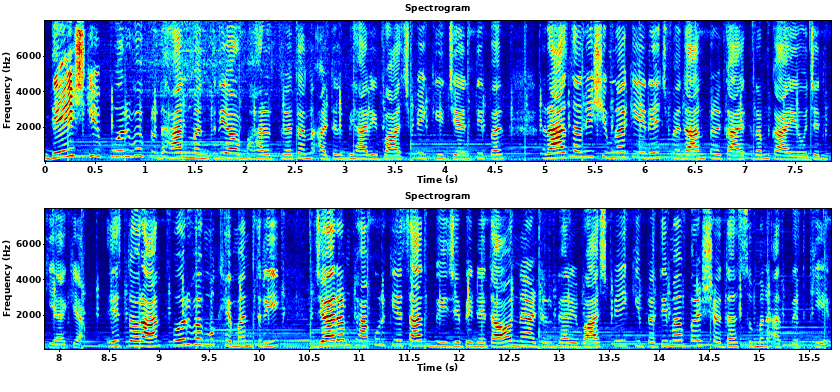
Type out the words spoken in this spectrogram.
देश के पूर्व प्रधानमंत्री और भारत रत्न अटल बिहारी वाजपेयी की जयंती पर राजधानी शिमला के रिज मैदान पर कार्यक्रम का आयोजन किया गया। इस दौरान पूर्व मुख्यमंत्री जयराम ठाकुर के साथ बीजेपी नेताओं ने अटल बिहारी वाजपेयी की प्रतिमा पर श्रद्धा सुमन अर्पित किए।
